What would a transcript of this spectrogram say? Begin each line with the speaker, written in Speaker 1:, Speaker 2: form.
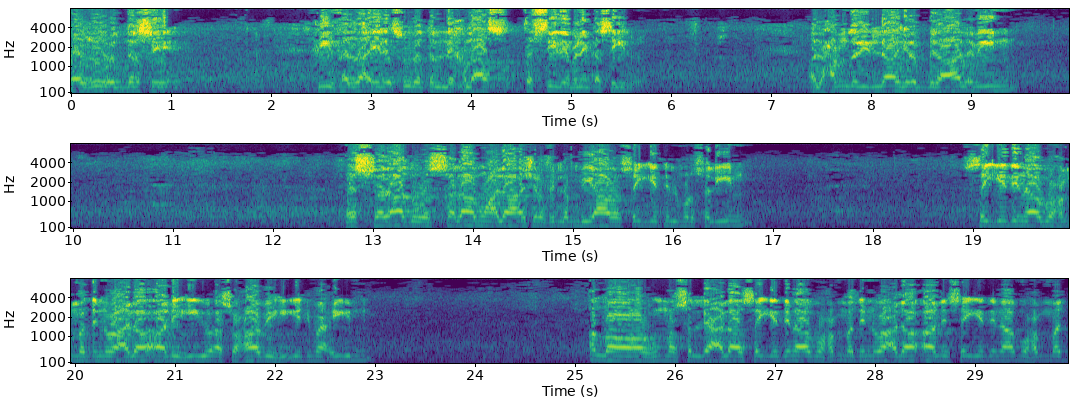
Speaker 1: موضوع الدرس في فضائل سورة الإخلاص تفسير ابن كثير الحمد لله رب العالمين والصلاة والسلام على أشرف الأنبياء وسيد المرسلين سيدنا محمد وعلى آله وأصحابه أجمعين اللهم صل على سيدنا محمد وعلى آل سيدنا محمد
